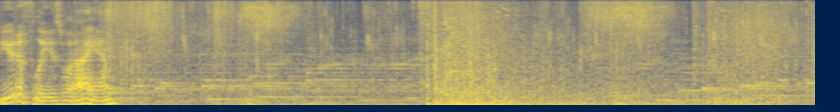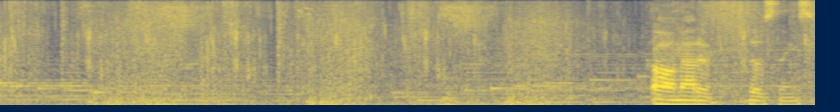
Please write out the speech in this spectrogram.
beautifully is what I am. Oh, I'm out of those things.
